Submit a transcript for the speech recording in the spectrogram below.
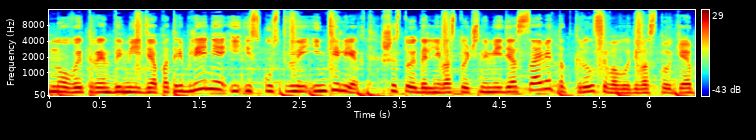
Новые тренды медиапотребления и искусственный интеллект. Шестой дальневосточный медиасаммит открылся во Владивостоке.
